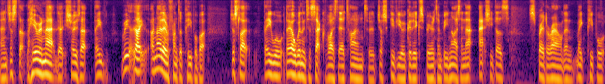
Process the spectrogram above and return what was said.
and just that, hearing that like, shows that they really like. I know they're in front of people, but just like they will, they are willing to sacrifice their time to just give you a good experience and be nice, and that actually does spread around and make people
